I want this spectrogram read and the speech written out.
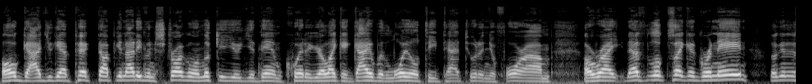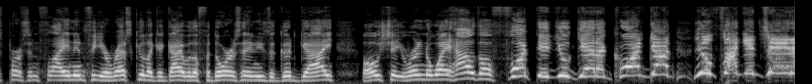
Oh god, you get picked up. You're not even struggling. Look at you, you damn quitter. You're like a guy with loyalty tattooed on your forearm. All right, that looks like a grenade. Look at this person flying in for your rescue like a guy with a fedora saying he's a good guy. Oh shit, you're running away. How the fuck did you get a cord gun? You fucking cheater!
